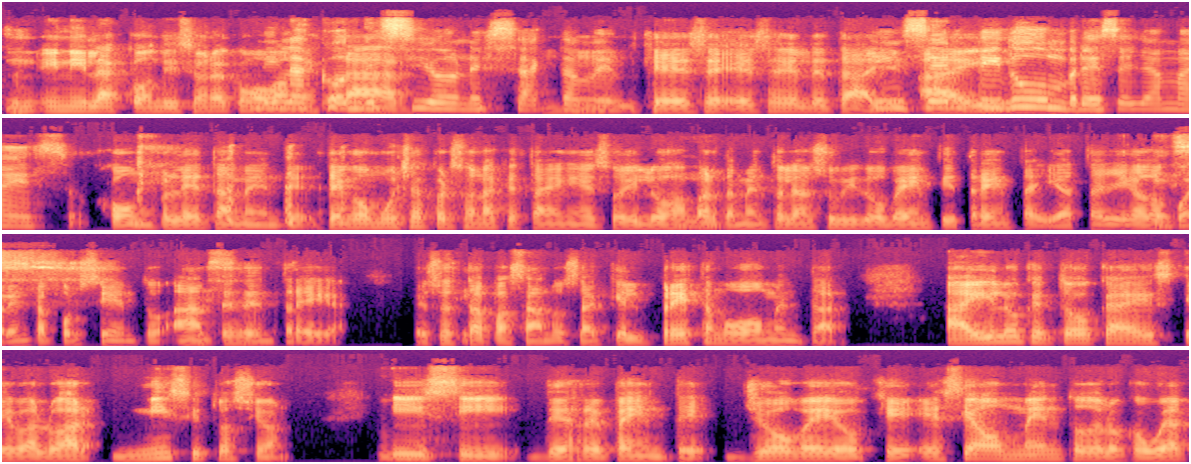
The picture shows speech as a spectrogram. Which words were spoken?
Y ni las condiciones como ni van las condiciones, exactamente. Que ese, ese, es el detalle. Incertidumbre se llama eso. Completamente. Tengo muchas personas que están en eso y los apartamentos le han subido 20, 30 y hasta llegado a 40% antes de entrega. Eso está pasando. O sea que el préstamo va a aumentar. Ahí lo que toca es evaluar mi situación. Y si de repente yo veo que ese aumento de lo que voy a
